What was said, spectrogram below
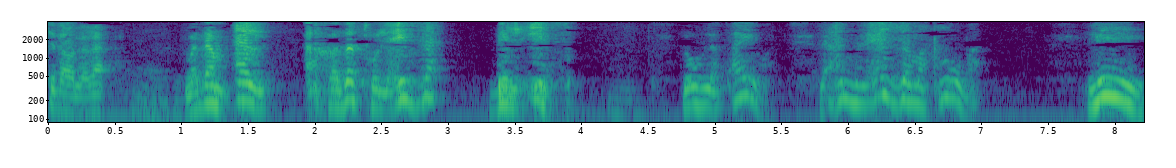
كده ولا لا؟ ما دام قال أخذته العزة بالاسم يقول لك أيوه لأن العزة مطلوبة. ليه؟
